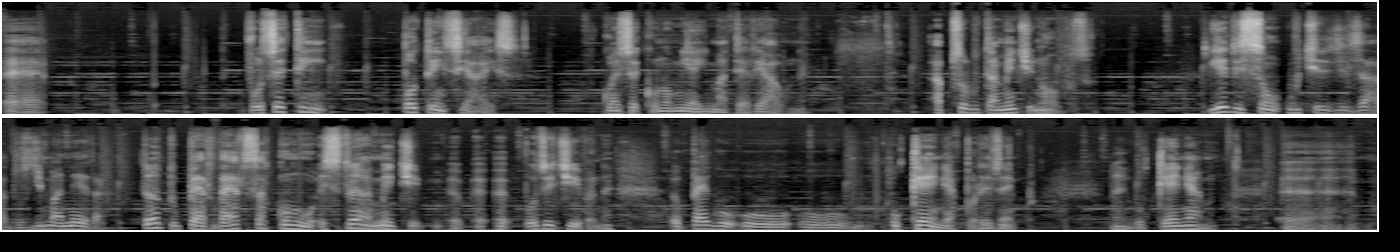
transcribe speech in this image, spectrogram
é, você tem potenciais com essa economia imaterial, né? absolutamente novos. E eles são utilizados de maneira tanto perversa como extremamente uh, uh, positiva. Né? Eu pego o, o, o Quênia, por exemplo. Né? O Quênia uh,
